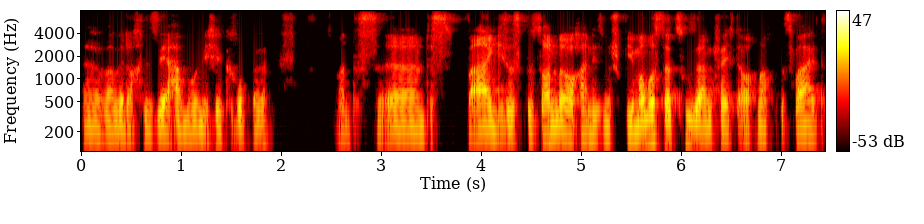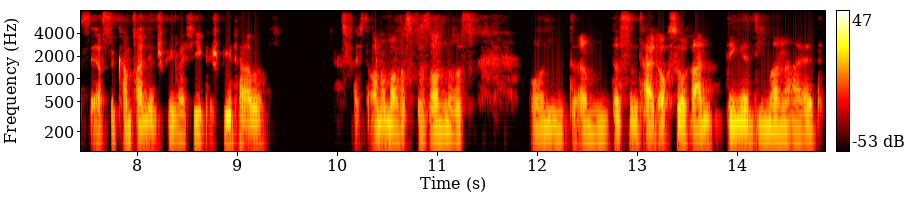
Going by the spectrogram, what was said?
äh, waren wir doch eine sehr harmonische Gruppe. Und das, äh, das war eigentlich das Besondere auch an diesem Spiel. Man muss dazu sagen, vielleicht auch noch, es war halt das erste Kampagnenspiel, was ich je gespielt habe. Das ist vielleicht auch nochmal was Besonderes. Und ähm, das sind halt auch so Randdinge, die man halt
